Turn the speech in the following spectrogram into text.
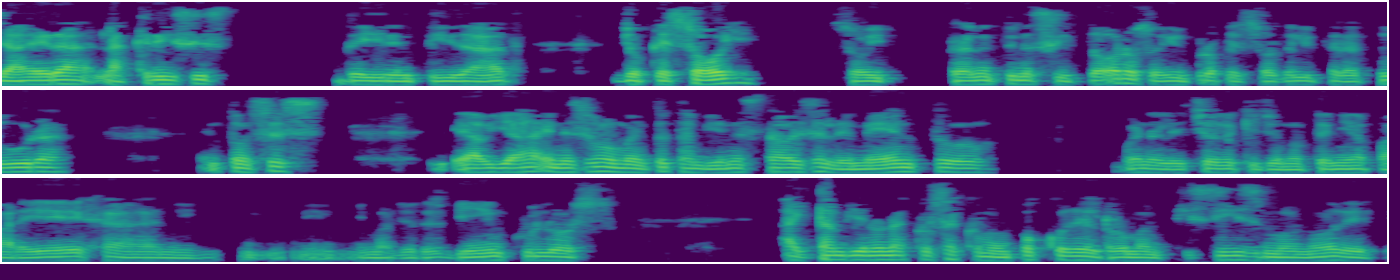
ya era la crisis de identidad. ¿Yo qué soy? ¿Soy realmente un escritor o soy un profesor de literatura? Entonces había, en ese momento también estaba ese elemento, bueno, el hecho de que yo no tenía pareja ni, ni, ni mayores vínculos. Hay también una cosa como un poco del romanticismo, ¿no? De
